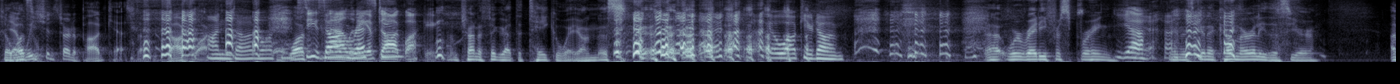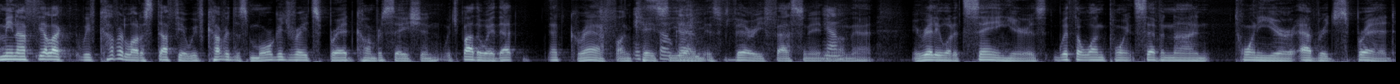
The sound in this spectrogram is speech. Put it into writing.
So yeah, we should start a podcast on dog walking. on dog walking. What- Dog Seasonality of dog walking. I'm trying to figure out the takeaway on this. Go walk your dog. uh, we're ready for spring. Yeah. and it's going to come early this year. I mean, I feel like we've covered a lot of stuff here. We've covered this mortgage rate spread conversation, which, by the way, that that graph on It's KCM good. is very fascinating Yeah. on that. I mean, really, what it's saying here is with the 1.79 20 year average spread,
